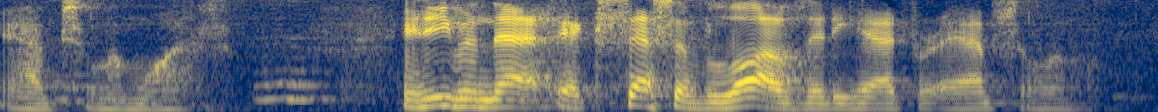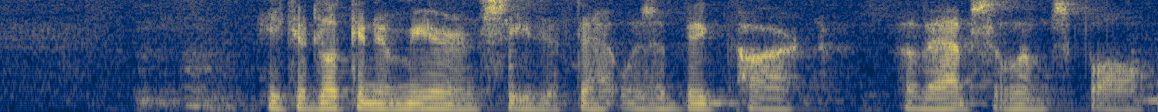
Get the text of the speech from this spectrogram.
Absalom was. And even that excessive love that he had for Absalom, he could look in a mirror and see that that was a big part of Absalom's fall.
